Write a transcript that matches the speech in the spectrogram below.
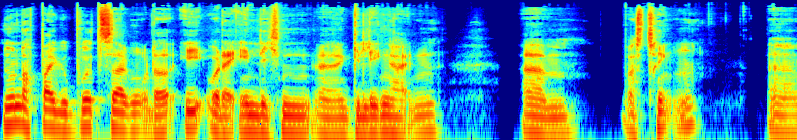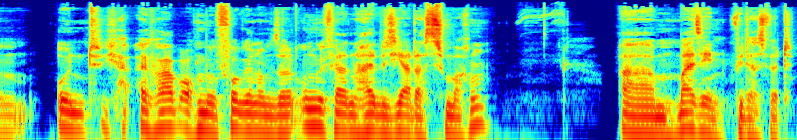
nur noch bei Geburtstagen oder, eh- oder ähnlichen äh, Gelegenheiten ähm, was trinken. Ähm, und ich ha- habe auch mir vorgenommen, so ungefähr ein halbes Jahr das zu machen. Ähm, mal sehen, wie das wird.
